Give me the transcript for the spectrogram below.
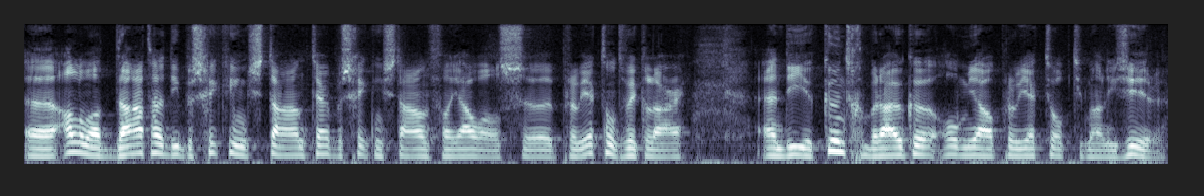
Uh, allemaal data die beschikking staan, ter beschikking staan van jou als uh, projectontwikkelaar. En die je kunt gebruiken om jouw project te optimaliseren.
